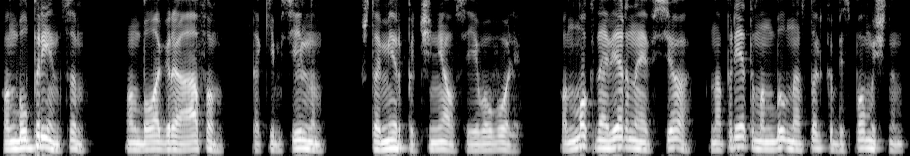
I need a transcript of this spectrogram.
Он был принцем, он был агроафом, таким сильным, что мир подчинялся его воле. Он мог, наверное, все, но при этом он был настолько беспомощным,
